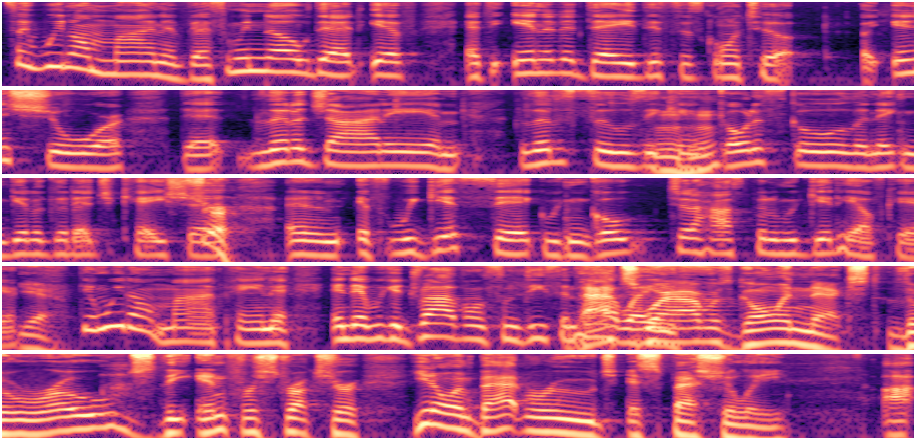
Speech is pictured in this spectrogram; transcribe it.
So we don't mind investing. We know that if at the end of the day, this is going to uh, ensure that little Johnny and little Susie can go to school and they can get a good education. Mm-hmm. Sure. And if we get sick, we can go to the hospital and we get health care. Yeah. Then we don't mind paying it. And then we can drive on some decent highways. That's highways. where I was going next. The roads, the infrastructure. You know, in Baton Rouge, especially, I,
